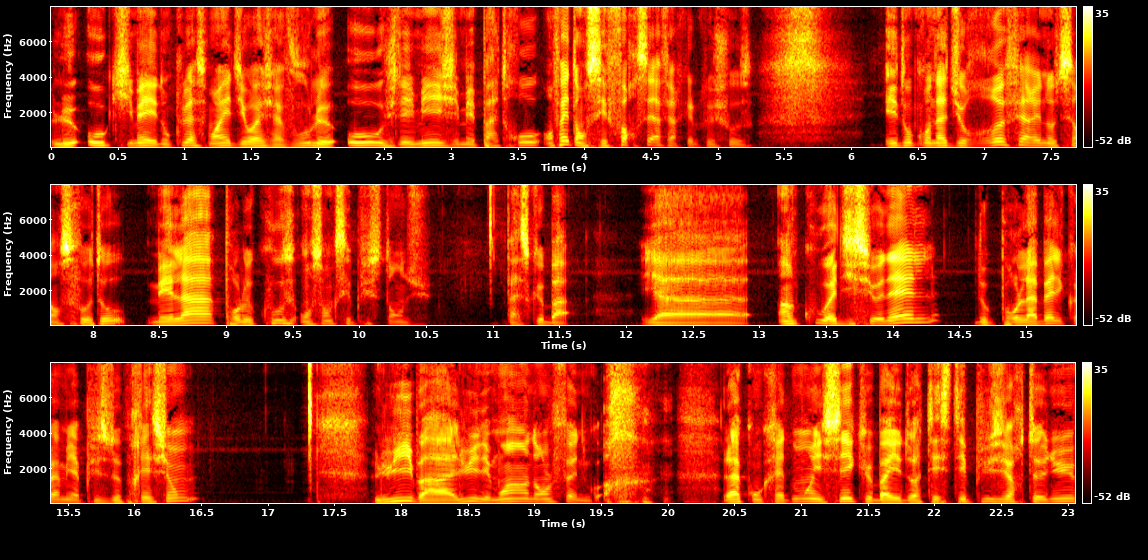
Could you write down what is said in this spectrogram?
le haut qu'il met et donc lui à ce moment-là il dit ouais j'avoue le haut je l'ai mis j'aimais pas trop. En fait on s'est forcé à faire quelque chose et donc on a dû refaire une autre séance photo, mais là pour le coup on sent que c'est plus tendu parce que bah il y a un coût additionnel donc pour le label quand même il y a plus de pression. Lui, bah, lui, il est moins dans le fun, quoi. Là, concrètement, il sait que bah, il doit tester plusieurs tenues.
